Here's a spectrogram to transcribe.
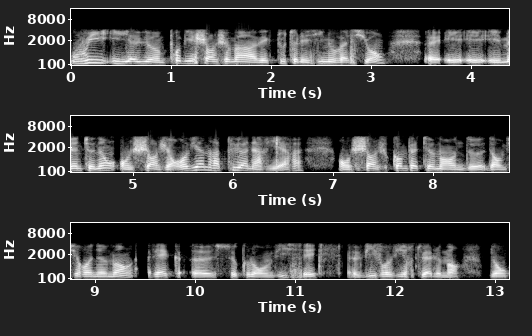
oui, il y a eu un premier changement avec toutes les innovations euh, et, et, maintenant on change. On reviendra plus en arrière. On change complètement d'environnement avec euh, ce que l'on vit, c'est euh, vivre virtuellement. Donc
